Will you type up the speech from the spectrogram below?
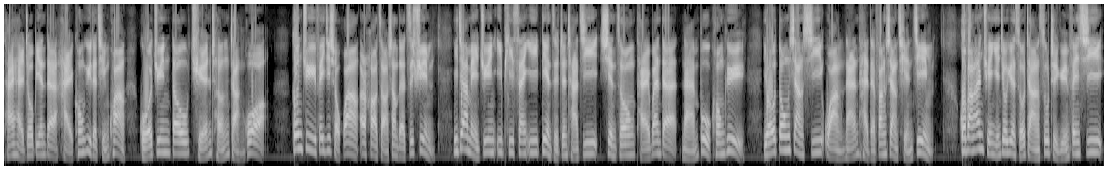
台海周边的海空域的情况，国军都全程掌握。根据飞机守望二号早上的资讯，一架美军 EP 三一电子侦察机现踪台湾的南部空域，由东向西往南海的方向前进。国防安全研究院所长苏芷云分析，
